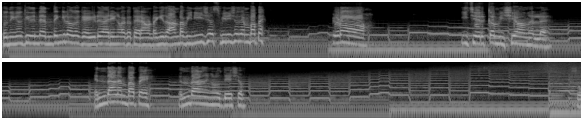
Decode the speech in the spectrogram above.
സോ നിങ്ങൾക്ക് ഇതിന്റെ എന്തെങ്കിലുമൊക്കെ ഗൈഡ് കാര്യങ്ങളൊക്കെ തരാനുണ്ടെങ്കിൽ ഇതാണ്ട വിനീഷ്യസ് വിനീഷ്യസ് എംബാപ്പെ. എടാ ഈ ചെറുക്കം വിഷയമാണല്ലേ? എന്താണ് എംബാപ്പെ? എന്താണ് നിങ്ങൾ ഉദ്ദേശം? സോ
